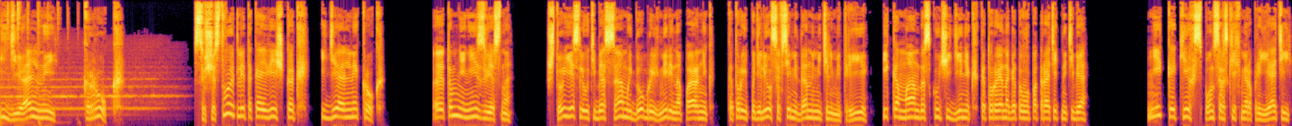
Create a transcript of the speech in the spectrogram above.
идеальный круг. Существует ли такая вещь, как идеальный круг? Это мне неизвестно. Что если у тебя самый добрый в мире напарник, который поделился всеми данными телеметрии, и команда с кучей денег, которые она готова потратить на тебя? Никаких спонсорских мероприятий,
